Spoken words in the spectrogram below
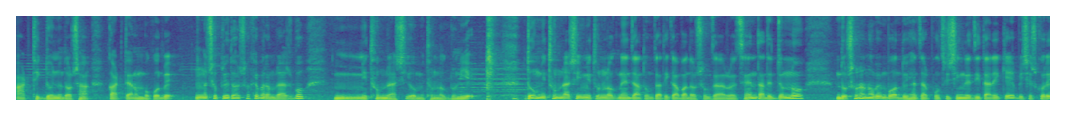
আর্থিক দৈন্যদশা কাটতে আরম্ভ করবে। সুপ্রিয় দর্শক, এবার আমরা আসব মিথুন রাশি ও মিথুন লগ্ন নিয়ে। তো মিথুন রাশি, মিথুন লগ্নে জাতক, জাতিকা বা দর্শক যারা রয়েছেন, তাদের জন্য দোসরা নভেম্বর দুই হাজার পঁচিশ ইংরেজি তারিখে বিশেষ করে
